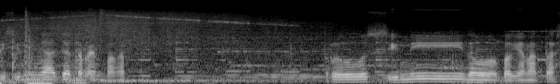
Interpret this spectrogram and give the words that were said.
di sininya aja keren banget. Terus ini loh bagian atas.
